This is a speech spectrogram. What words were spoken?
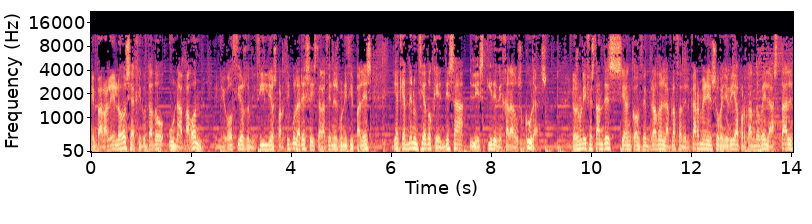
En paralelo, se ha ejecutado un apagón en negocios, domicilios particulares e instalaciones municipales, ya que han denunciado que Endesa les quiere dejar a oscuras. Los manifestantes se han concentrado en la Plaza del Carmen, en su mayoría portando velas, tal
